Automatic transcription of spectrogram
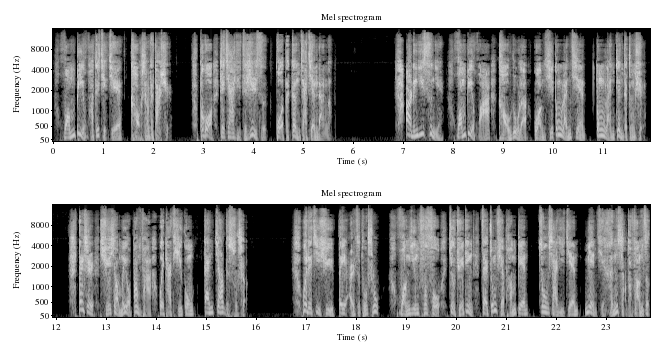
黄碧华的姐姐考上了大学，不过这家里的日子过得更加艰难了。二零一四年，黄碧华考入了广西东兰县东兰镇的中学。但是学校没有办法为他提供单间的宿舍。为了继续背儿子读书，黄英夫妇就决定在中学旁边租下一间面积很小的房子。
